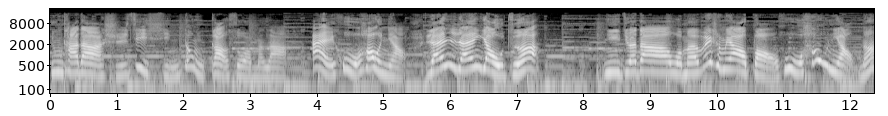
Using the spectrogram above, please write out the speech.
用他的实际行动告诉我们了。爱护候鸟，人人有责。你觉得我们为什么要保护候鸟呢？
